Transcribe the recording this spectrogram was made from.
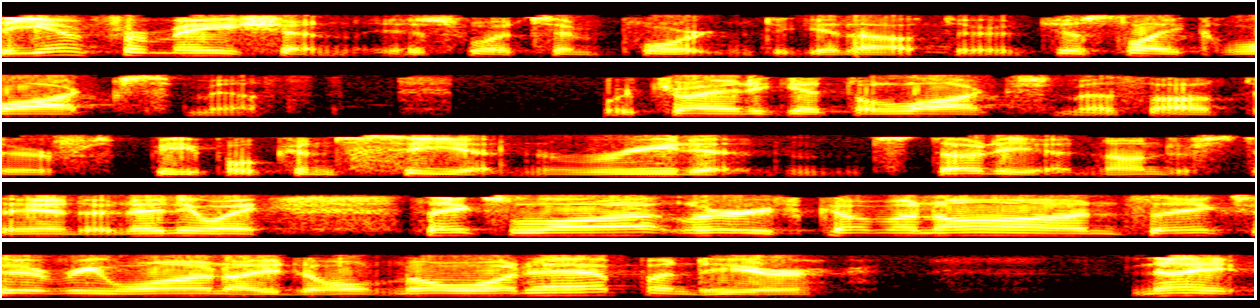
the information is what's important to get out there, just like locksmith. We're trying to get the locksmith out there so people can see it and read it and study it and understand it. Anyway, thanks a lot, Larry, for coming on. Thanks, everyone. I don't know what happened here. Night.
